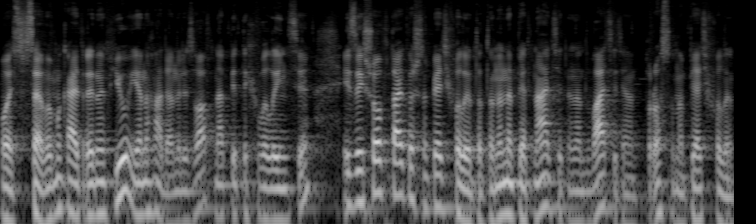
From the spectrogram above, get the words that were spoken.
Ось все, вимикає TradingView. Я нагадую, аналізував на 5 хвилинці і зайшов також на 5 хвилин. Тобто не на 15, не на 20, а просто на 5 хвилин.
